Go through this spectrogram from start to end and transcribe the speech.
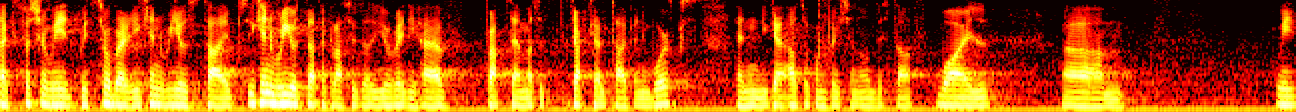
like especially with, with Strawberry, you can reuse types, you can reuse data classes that you already have, wrap them as a GraphQL type, and it works, and you get auto completion all this stuff. While um, we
